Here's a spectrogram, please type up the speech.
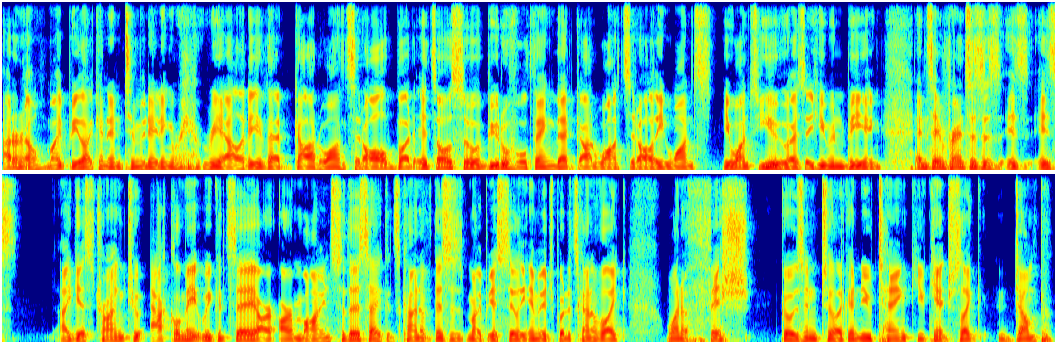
I don't know, might be like an intimidating re- reality that God wants it all, but it's also a beautiful thing that God wants it all. He wants he wants you as a human being. And St. Francis is is is I guess trying to acclimate, we could say, our, our minds to this. Like it's kind of this is might be a silly image, but it's kind of like when a fish goes into like a new tank, you can't just like dump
